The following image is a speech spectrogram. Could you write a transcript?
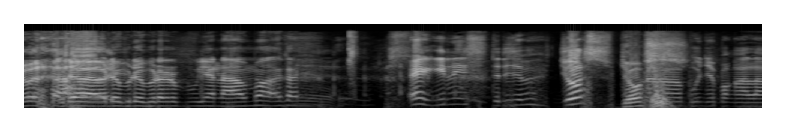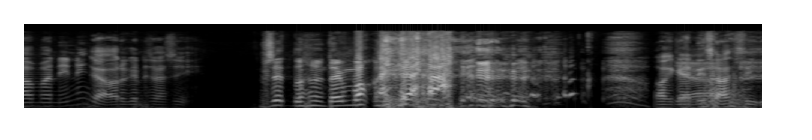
Udah udah bener-bener punya nama kan. Iya. Eh gini tadi siapa? George George. pernah punya pengalaman ini enggak organisasi? Buset langsung tembak. Organisasi.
